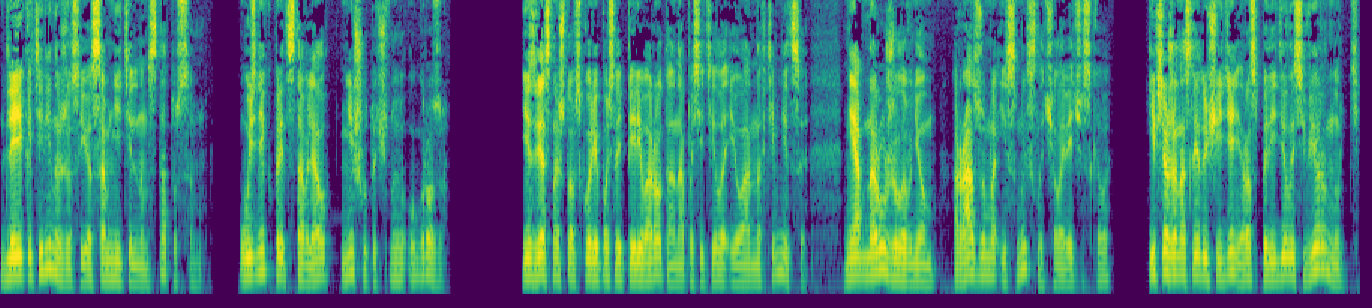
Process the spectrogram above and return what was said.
Для Екатерины же с ее сомнительным статусом узник представлял нешуточную угрозу. Известно, что вскоре после переворота она посетила Иоанна в темнице, не обнаружила в нем разума и смысла человеческого, и все же на следующий день распорядилась вернуть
